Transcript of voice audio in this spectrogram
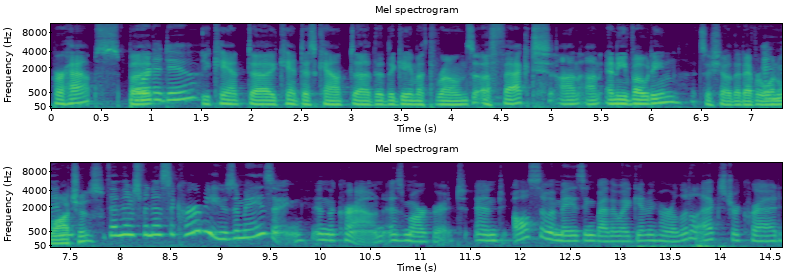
Perhaps, but More to do? you can't uh, you can't discount uh, the the Game of Thrones effect on on any voting. It's a show that everyone then- watches. Then there's Vanessa Kirby, who's amazing in The Crown as Margaret, and also amazing, by the way, giving her a little extra cred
